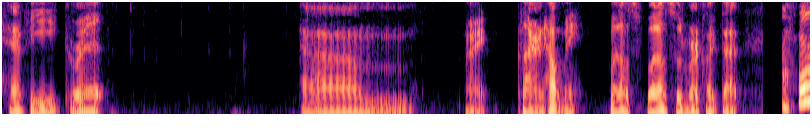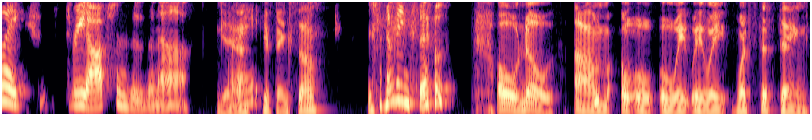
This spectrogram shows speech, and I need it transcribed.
heavy grit. Um, all right, Claren, help me. What else? What else would work like that? I feel like three options is enough. Yeah, right? you think so? I think so. oh no. Um. Oh, oh. Oh. Wait. Wait. Wait. What's the thing?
